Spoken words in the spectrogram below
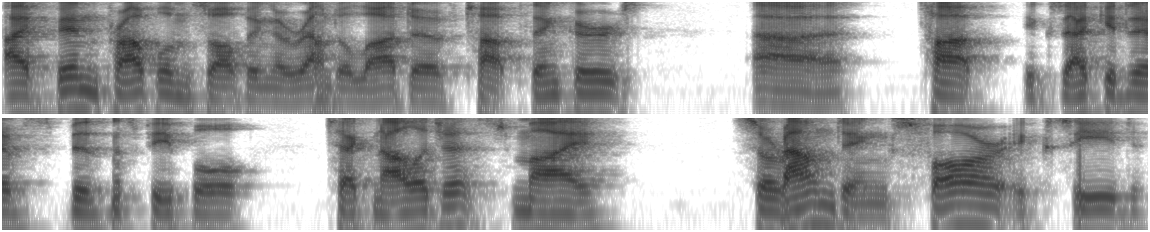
I've been problem solving around a lot of top thinkers, uh, top executives, business people, technologists. My surroundings far exceed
